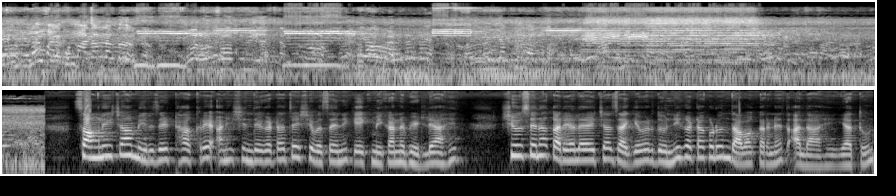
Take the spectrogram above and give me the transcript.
सोडलं ना, माझ्याकडून नादाला लागलं सांगलीच्या मिरजे ठाकरे आणि शिंदे गटाचे शिवसैनिक एकमेकांना भिडले आहेत. शिवसेना कार्यालयाच्या जागेवर दोन्ही गटाकडून दावा करण्यात आला आहे. यातून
